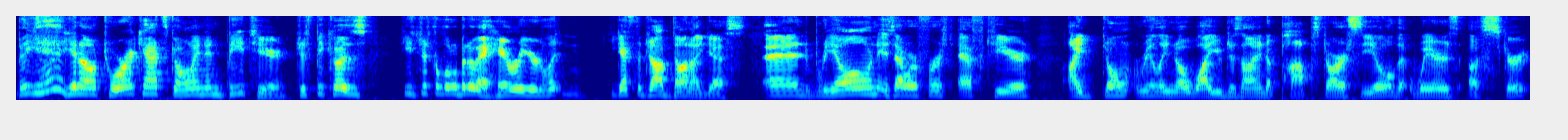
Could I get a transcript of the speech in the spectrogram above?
But yeah, you know, Torracat's going in B tier just because he's just a little bit of a hairier Litten. He gets the job done, I guess. And Brionne is our first F tier. I don't really know why you designed a pop star seal that wears a skirt.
